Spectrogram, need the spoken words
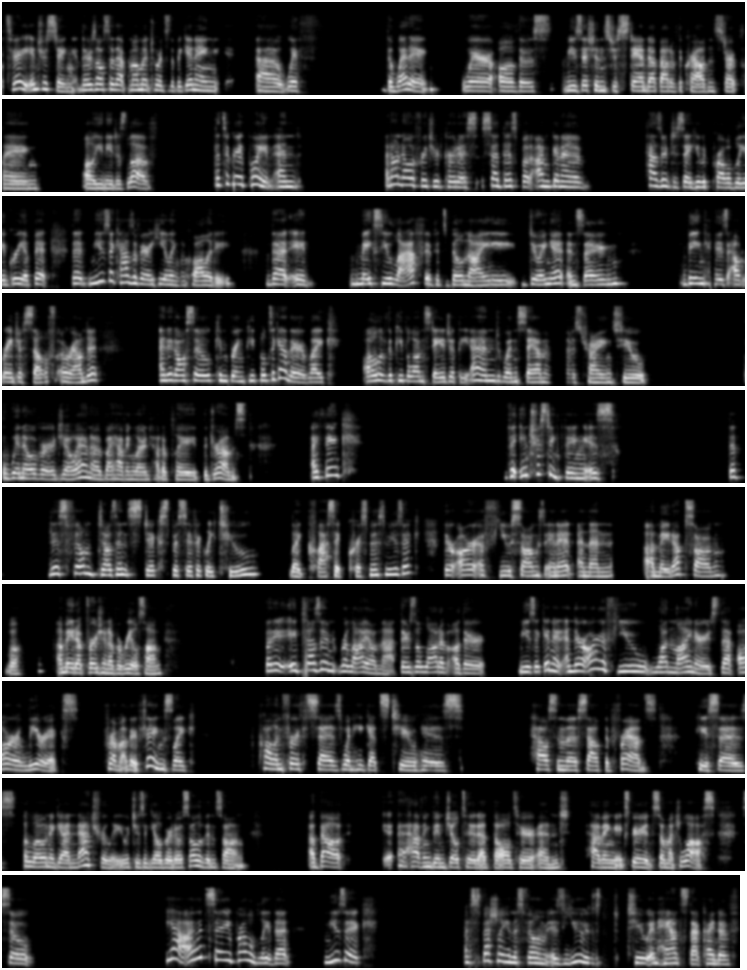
it's very interesting. There's also that moment towards the beginning uh, with the wedding where all of those musicians just stand up out of the crowd and start playing All You Need Is Love. That's a great point. And I don't know if Richard Curtis said this, but I'm going to hazard to say he would probably agree a bit that music has a very healing quality, that it makes you laugh if it's Bill Nighy doing it and saying, being his outrageous self around it. And it also can bring people together, like all of the people on stage at the end when Sam is trying to win over Joanna by having learned how to play the drums. I think the interesting thing is that this film doesn't stick specifically to like classic Christmas music. There are a few songs in it and then a made up song, well, a made up version of a real song. But it, it doesn't rely on that. There's a lot of other music in it. And there are a few one liners that are lyrics from other things. Like Colin Firth says when he gets to his house in the south of France, he says, Alone Again Naturally, which is a Gilbert O'Sullivan song about eh, having been jilted at the altar and having experienced so much loss. So, yeah, I would say probably that music, especially in this film, is used to enhance that kind of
